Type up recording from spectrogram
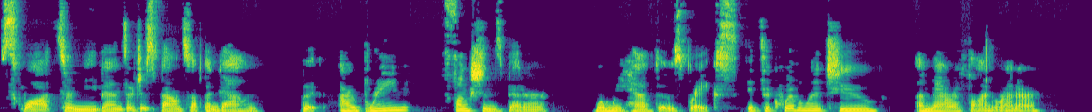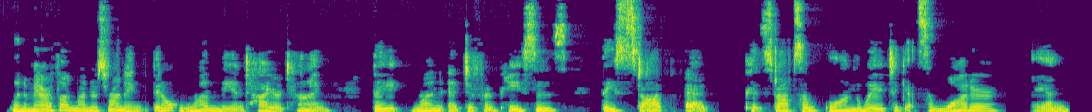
squats or knee bends or just bounce up and down. But our brain functions better when we have those breaks. It's equivalent to a marathon runner. When a marathon runner is running, they don't run the entire time. They run at different paces. They stop at pit stops along the way to get some water and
